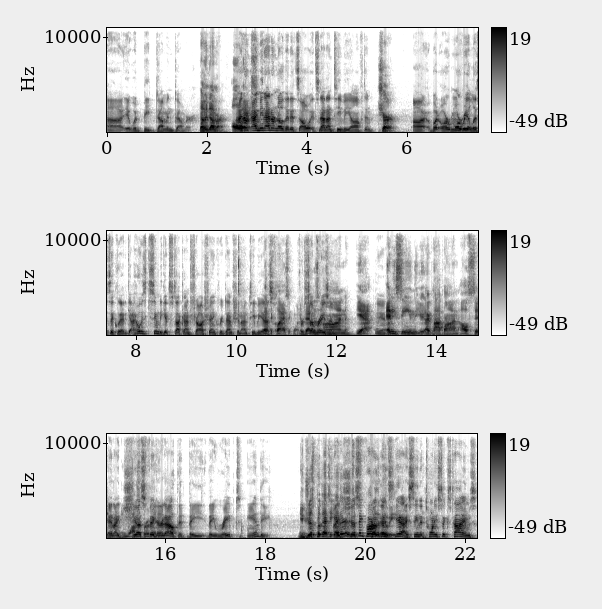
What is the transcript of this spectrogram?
Uh, it would be Dumb and Dumber. Dumb and Dumber. Always. I don't. I mean, I don't know that it's oh, it's not on TV often. sure. Uh, but or more realistically, I'd, I always seem to get stuck on Shawshank Redemption on TBS. That's a classic one. for some reason. on, yeah, Yeah. any scene that you, I pop on, I'll sit and I watch just figured out that they they raped Andy. You just put that together. I it's a big part of the movie. Yeah, I've seen it 26 times,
